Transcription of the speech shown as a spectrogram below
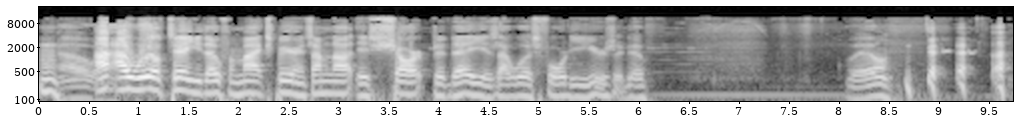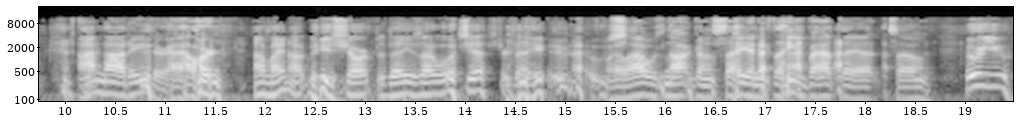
Mm. Oh, well. I, I will tell you though, from my experience, I'm not as sharp today as I was 40 years ago. well, I'm not either, Howard. I may not be as sharp today as I was yesterday. Who knows? Well, I was not going to say anything about that, so Who are you?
